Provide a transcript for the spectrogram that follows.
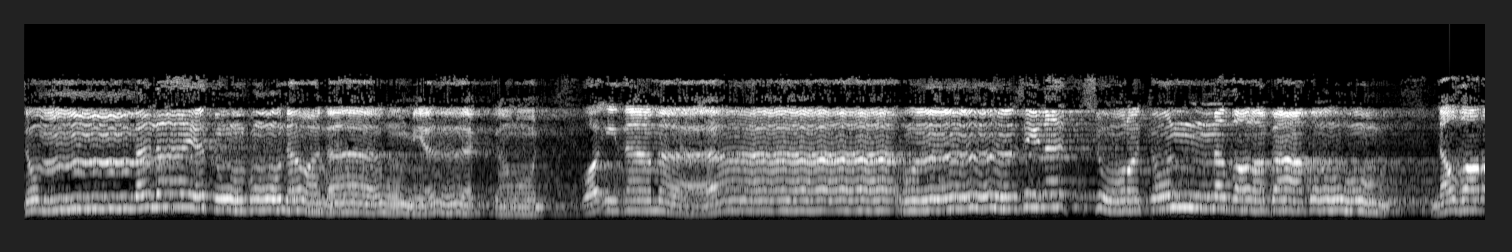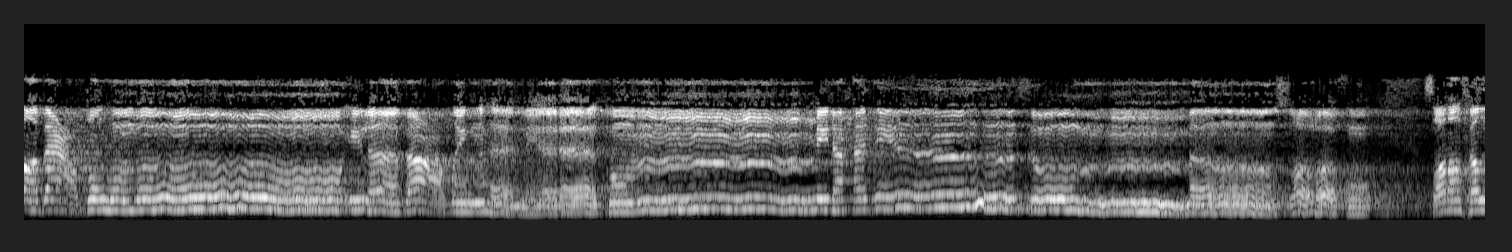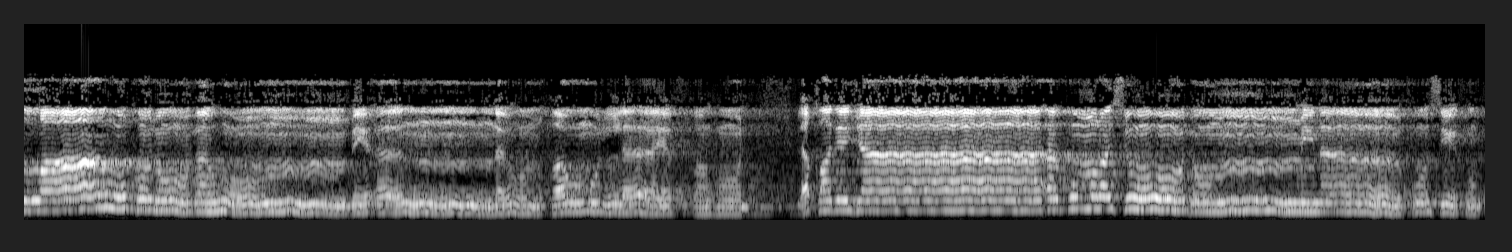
ثم لا يتوبون ولا هم يذكرون. وإذا ما أنزلت سورة نظر بعضهم نظر بعضهم هل يراكم من أحد ثم صرفوا صرف الله قلوبهم بأنهم قوم لا يفقهون لقد جاءكم رسول من أنفسكم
